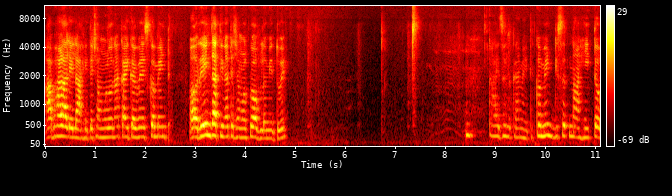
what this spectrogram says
आभाळ आलेला आहे. त्याच्यामुळं ना काही काही वेळेस कमेंट रेंज जाते ना त्याच्यामुळे प्रॉब्लेम येतोय. काय झालं काय माहिती? कमेंट दिसत नाही तर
